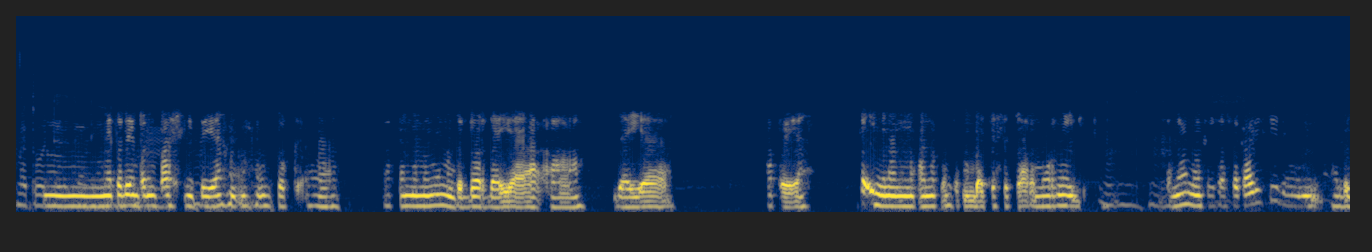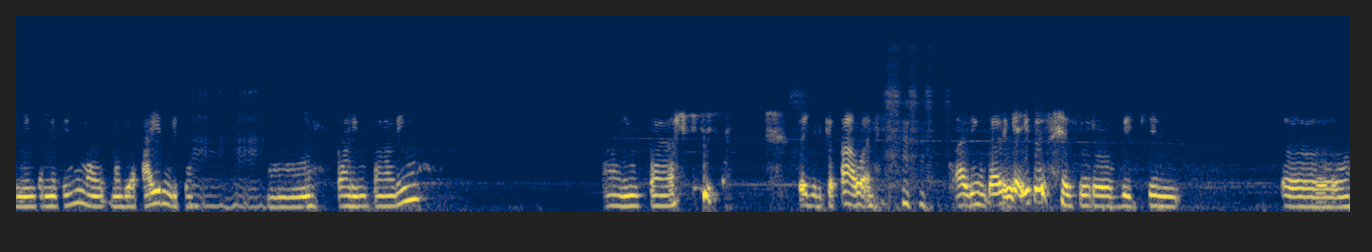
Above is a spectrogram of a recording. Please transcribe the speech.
metode, hmm, metode yang paling pas gitu ya hmm. untuk uh, apa namanya menggedor daya uh, daya apa ya keinginan anak-anak untuk membaca secara murni gitu. Hmm. Karena memang susah sekali sih dengan adanya internet ini mau mau diapain gitu. Hmm, paling-paling paling paling saya jadi ketahuan. Paling-paling ya itu saya suruh bikin uh,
